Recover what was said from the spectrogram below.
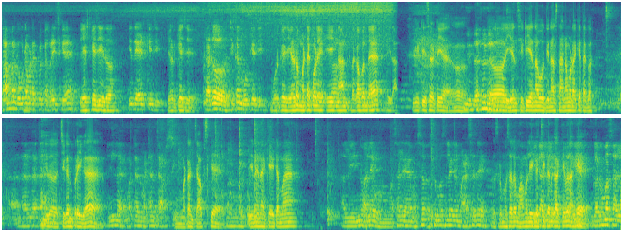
ಸಾಂಬಾರ್ಗೆ ಊಟ ಮಾಡಕ್ ಬೇಕಲ್ಲ ರೈಸ್ಗೆ? ಎಷ್ಟು ಕೆ ಜಿ ಇದು? ಇದು ಎರಡು ಕೆಜಿ. ಎರಡು ಕೆ ಜಿ ಅದು ಚಿಕನ್ ಮೂರು ಕೆಜಿ. ಮೂರು ಕೆ ಜಿ ಎರಡು ಮೊಟ್ಟೆ ಕೊಳೆ. ಈಗ ನಾನು ತಗೊಬಂದೆ ಟಿ ಶರ್ಟಿ ಏನು ಸಿಟಿ ನಾವು ದಿನ ಸ್ನಾನ ಮಾಡಕ್ಕೆ ತಗೋ. ಇದು ಚಿಕನ್ ಫ್ರೈಗ? ಇಲ್ಲ ಮಟನ್ ಮಟನ್ ಚಾಪ್ಸ್. ಮಟನ್ ಚಾಪ್ಸ್ಗೆ ಏನೇನು ಹಾಕಿ ಐಟಮ? ಅಲ್ಲಿ ಇನ್ನು ಅಲ್ಲೇ ಮಸಾಲೆ ಮಸಾಲೆ ಹಸು ಮಸಾಲೆಗಳು ಮಾಡ್ಸದೆ ಹಸಿರು ಮಸಾಲೆ ಮಾಮೂಲಿ ಈಗ ಚಿಕನ್ಗೆ ಹಾಕ್ತೀವಲ್ಲ ಹಂಗೆ? ಗರು ಮಸಾಲ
